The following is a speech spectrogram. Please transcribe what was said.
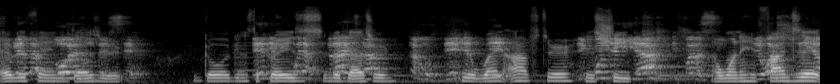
everything in the desert. Go against the praise in the desert. He went after his sheep. And when he finds it,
